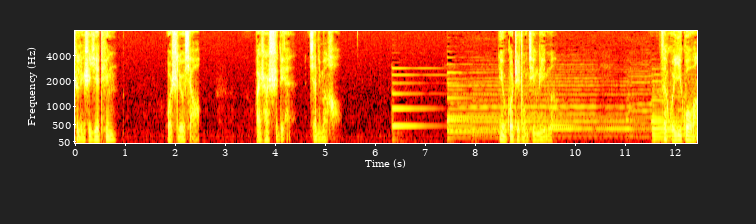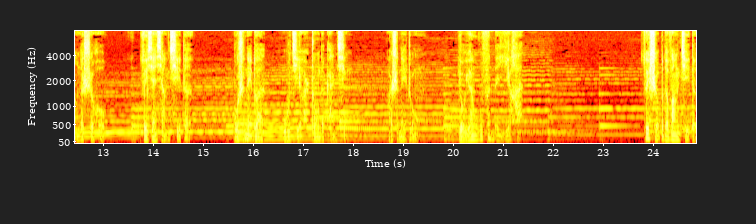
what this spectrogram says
这里是夜听，我是刘晓。晚上十点向你们好。你有过这种经历吗？在回忆过往的时候，最先想起的不是那段无疾而终的感情，而是那种有缘无分的遗憾。最舍不得忘记的，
